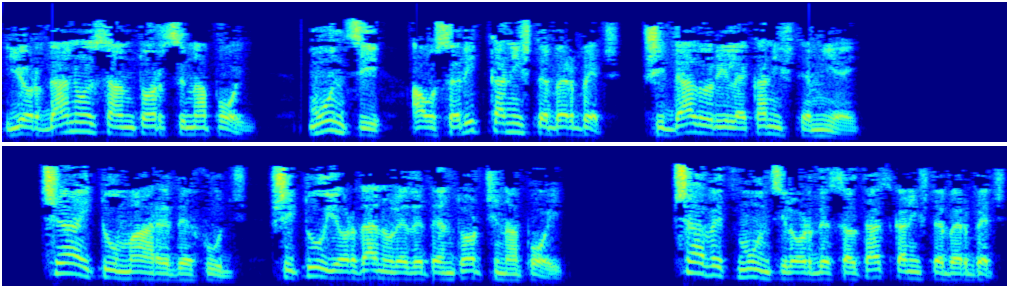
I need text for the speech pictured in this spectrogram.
Iordanul s-a întors înapoi. Munții au sărit ca niște berbeci și dealurile ca niște miei. Ce ai tu, mare, de fugi, și tu, Iordanule, de te întorci înapoi? Ce aveți munților de săltați ca niște berbeci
